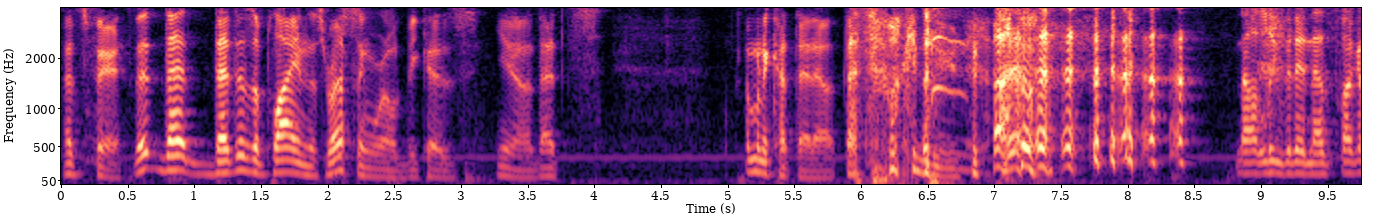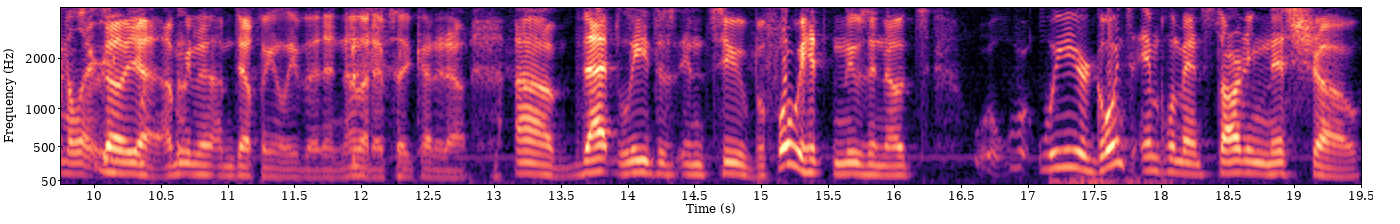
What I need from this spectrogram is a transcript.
That's fair. That that that does apply in this wrestling world because you know that's. I'm gonna cut that out. That's fucking weird. No, leave it in. That's fucking hilarious. no, yeah, I'm gonna. I'm definitely gonna leave that in. Now that I've said cut it out, um, that leads us into before we hit the news and notes. We are going to implement starting this show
